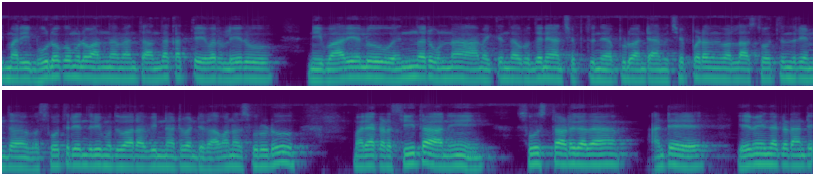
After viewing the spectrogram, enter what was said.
ఈ మరి భూలోకంలో అందం అంత అందకత్తే ఎవరు లేరు. నీ భార్యలు ఎందరు ఉన్నా ఆమె కింద వృద్ధనే అని చెప్తుంది. అప్పుడు అంటే ఆమె చెప్పడం వల్ల స్తోత్రేంద్రియం స్తోత్రేంద్రియము ద్వారా విన్నటువంటి రావణాసురుడు మరి అక్కడ సీత అని చూస్తాడు కదా. అంటే ఏమైంది అక్కడ అంటే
